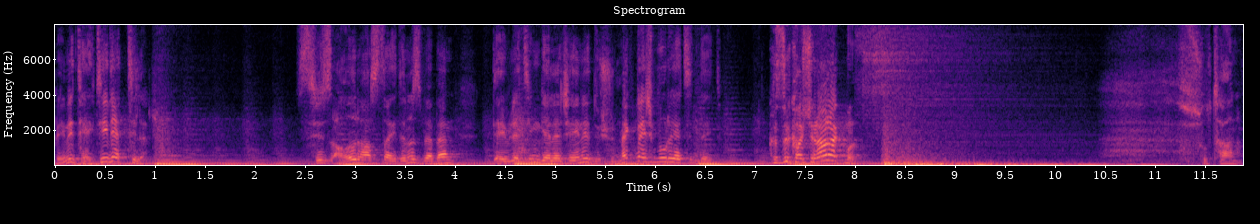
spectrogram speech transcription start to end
Beni tehdit ettiler. Siz ağır hastaydınız ve ben devletin geleceğini düşünmek mecburiyetindeydim. Kızı kaçırarak mı? Sultanım,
